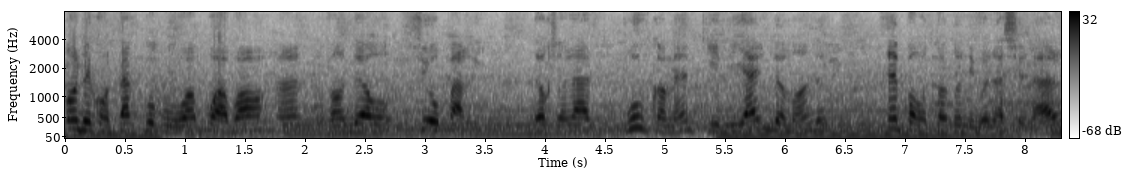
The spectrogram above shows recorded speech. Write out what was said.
ont des contacts pour pouvoir pour avoir un vendeur sur Paris. Donc cela prouve quand même qu'il y a une demande importante au niveau national.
